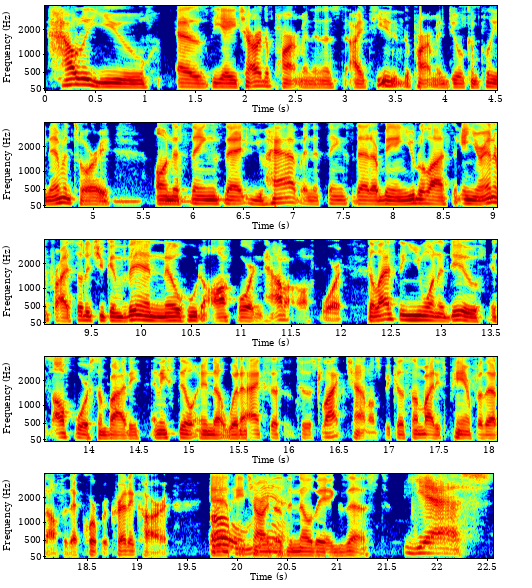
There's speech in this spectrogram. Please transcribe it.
how do you, as the HR department and as the IT department, do a complete inventory on the things that you have and the things that are being utilized in your enterprise so that you can then know who to offboard and how to offboard. The last thing you want to do is offboard somebody and they still end up with access to the Slack channels because somebody's paying for that off of their corporate credit card and oh, HR man. doesn't know they exist. Yes.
